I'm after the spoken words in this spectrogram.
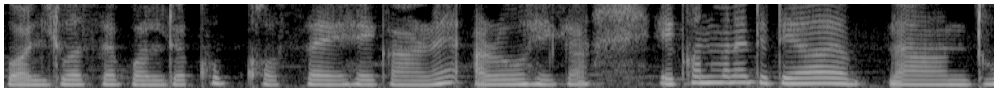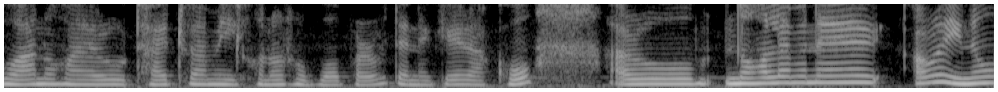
পোৱালিটো আছে পোৱালিটোৱে খুব খচে সেইকাৰণে। আৰু সেইকাৰণে এইখন মানে তেতিয়া ধোৱা নহয় আৰু উঠাই থৈ আমি এইখনত শুব পাৰোঁ তেনেকৈ ৰাখোঁ। আৰু নহ'লে মানে আৰু এনেও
